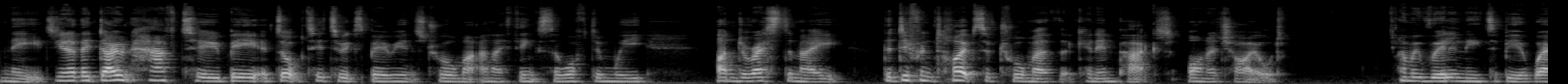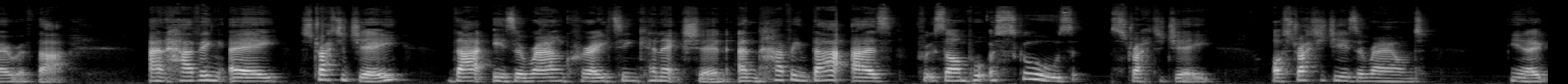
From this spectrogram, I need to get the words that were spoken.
needs. You know, they don't have to be adopted to experience trauma. And I think so often we underestimate the different types of trauma that can impact on a child. And we really need to be aware of that. And having a strategy that is around creating connection and having that as, for example, a school's strategy. Our strategy is around, you know,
